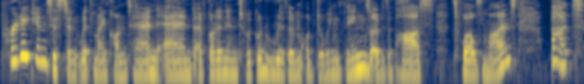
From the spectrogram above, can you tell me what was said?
pretty consistent with my content and I've gotten into a good rhythm of doing things over the past 12 months, but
